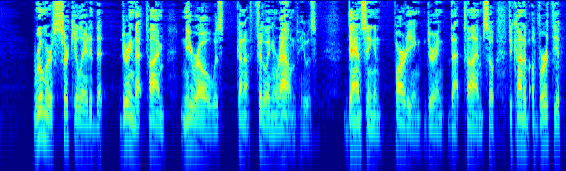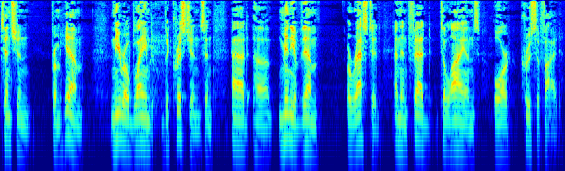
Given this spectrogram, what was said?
rumors circulated that during that time, Nero was kind of fiddling around. He was dancing and partying during that time. So to kind of avert the attention from him, Nero blamed the Christians and had uh, many of them arrested and then fed to lions or crucified.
